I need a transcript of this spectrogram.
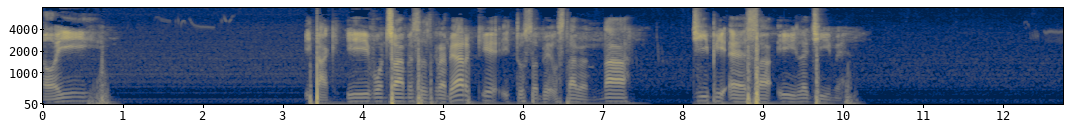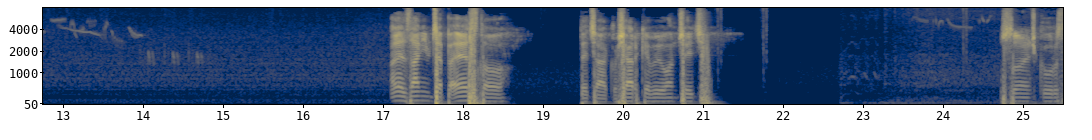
No i... I tak, i włączamy sobie zgrabiarkę i tu sobie ustawiam na GPS-a i lecimy. Ale zanim GPS to tutaj trzeba kosiarkę wyłączyć. Usunąć kurs.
